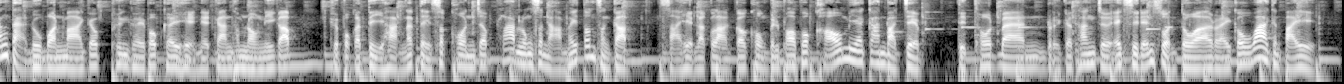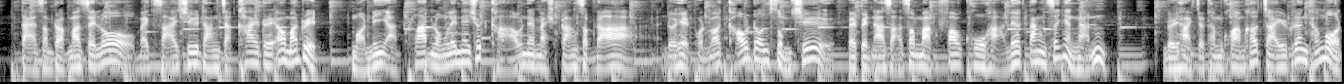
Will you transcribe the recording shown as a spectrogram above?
ตั้งแต่ดูบอลมาก็เพิ่งเคยพบเคยเห็นเหตุการณ์ทำนองนี้ครับ คือปกติหากนักเตะสักคนจะพลาดลงสนามให้ต้นสังกัด สาเหตุหลักๆ ก็คงเป็นเพราะพวกเขามีอาการบาดเจ็บ ติดโทษแบน หรือกระทั่งเจออุบิเหตุส่วนตัวอะไรก็ว่ากันไป แต่สำหรับมาเซโลแบ็กซ้ายชื่อดังจากค่ายเรอัลมาดริดหมอนนี่อาจพลาดลงเล่นให้ชุดขาวในแมตช์กลางสัปดาห์ โดยเหตุผลว่าเขาโดนสุ่มชื่อ ไปเป็นอาสาสมัครเฝ้าคูหาเลือกตั้งซะอย่างนั้น โดยหากจะทำความเข้าใจเรื่องทั้งหมด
